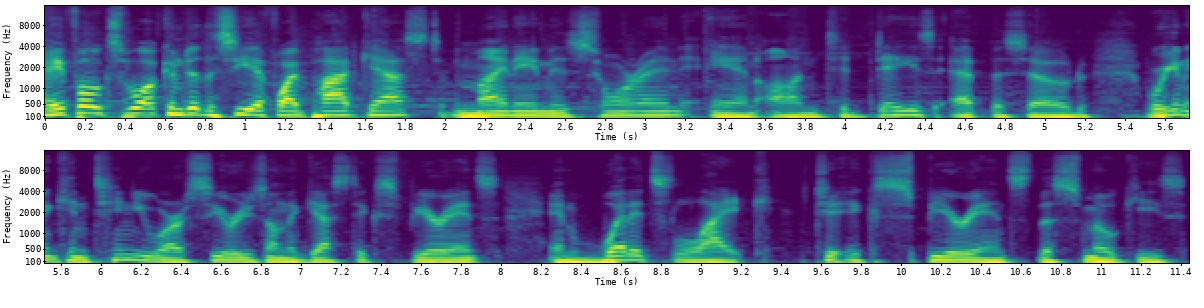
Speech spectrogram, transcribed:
Hey, folks, welcome to the CFY podcast. My name is Soren, and on today's episode, we're going to continue our series on the guest experience and what it's like to experience the Smokies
